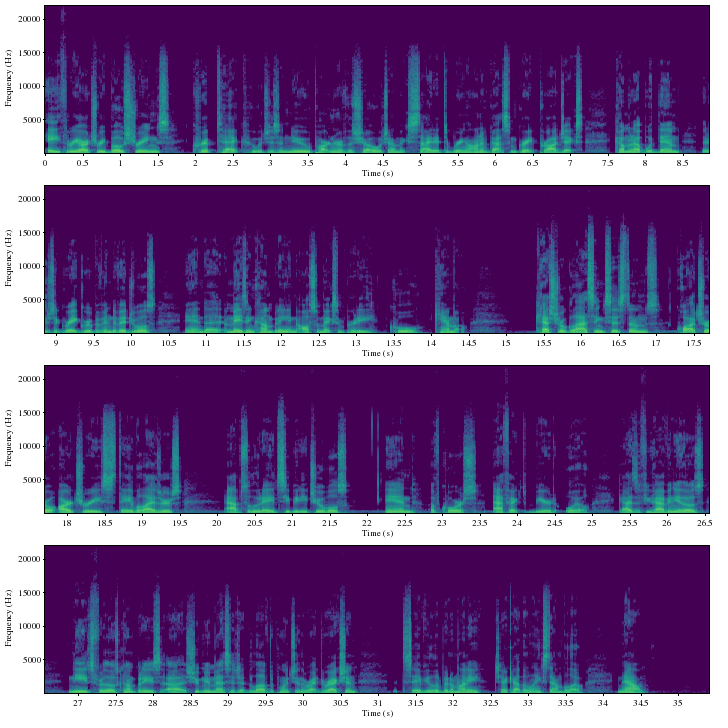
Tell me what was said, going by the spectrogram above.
A3 Archery Bowstrings, Kryptek, which is a new partner of the show, which I'm excited to bring on. I've got some great projects coming up with them. There's a great group of individuals and uh, amazing company, and also make some pretty cool camo. Kestrel glassing systems, Quattro archery stabilizers, Absolute Aid CBD chewables, and of course, Affect beard oil. Guys, if you have any of those needs for those companies, uh, shoot me a message. I'd love to point you in the right direction, save you a little bit of money. Check out the links down below. Now,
